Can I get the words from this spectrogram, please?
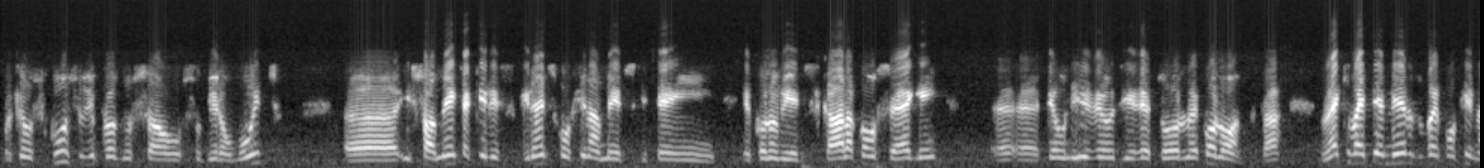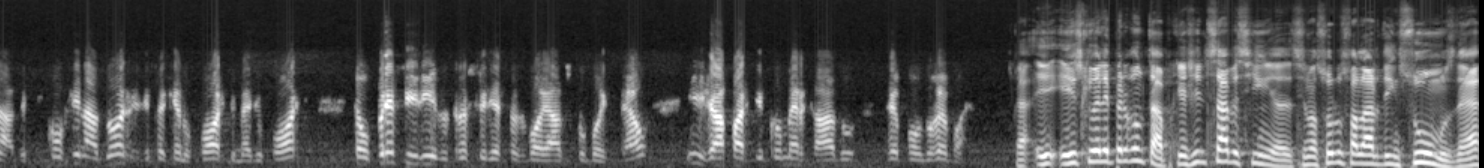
Porque os custos de produção subiram muito uh, e somente aqueles grandes confinamentos que têm economia de escala conseguem é, é, ter um nível de retorno econômico. Tá? Não é que vai ter menos boi confinado, é confinadores de pequeno porte, médio porte, estão preferindo transferir essas boiadas para o boitel e já partir para o mercado repondo o rebanho. É, isso que eu ia lhe perguntar, porque a gente sabe assim, eh, se nós formos falar de insumos, né?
